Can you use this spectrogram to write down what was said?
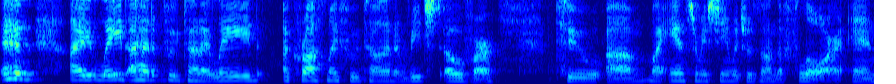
and I laid. I had a futon. I laid across my futon and reached over to um, my answer machine, which was on the floor, and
